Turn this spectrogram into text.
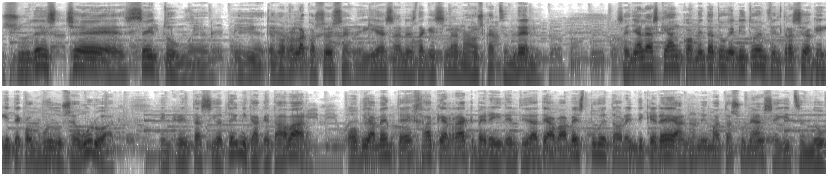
Sudestxe Zeitung, eh, edo horrelako zozer, egia esan ez dakizela nahoskatzen den. Seinale askean komentatu genituen filtrazioak egiteko modu seguruak, enkriptazio teknikak eta abar. Obviamente, hackerrak bere identitatea babestu eta oraindik ere anonimatasunean segitzen du.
